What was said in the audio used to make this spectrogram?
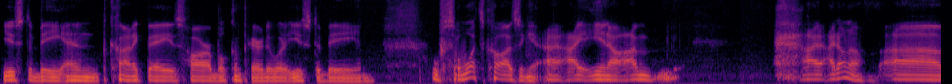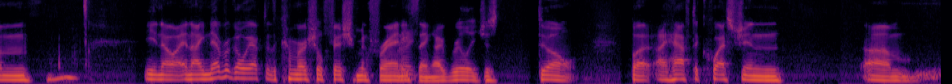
used to be, and Peconic Bay is horrible compared to what it used to be. And so, what's causing it? I, I you know, I'm, I, I don't know. Um, you know, and I never go after the commercial fishermen for anything. I really just don't. But I have to question um,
